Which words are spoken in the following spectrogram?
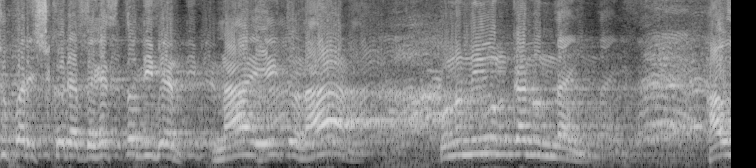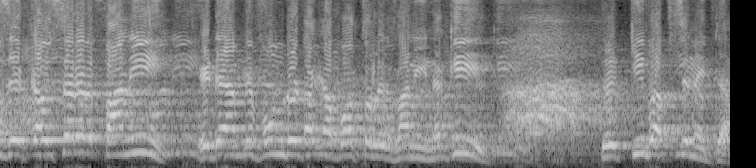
সুপারিশ করে বেহেস্ত দিবেন। না, এই তো না, কোনো নিয়ম কানুন নাই। হাউজে কাউসারের পানি, এটা আপনি পনেরো টাকা বোতলের পানি, নাকি? কি ভাবছেন এটা?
